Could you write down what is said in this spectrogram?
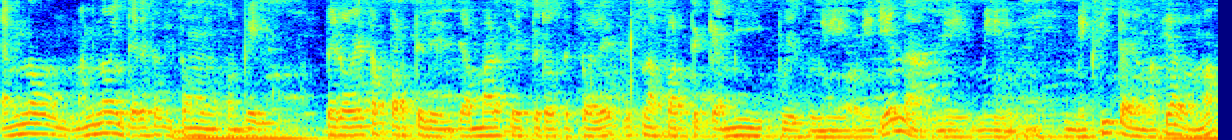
A mí, no, a mí no me interesa si son o no son gays, pero esa parte de llamarse heterosexuales es una parte que a mí, pues, me, me llena, me, me, me excita demasiado, ¿no?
